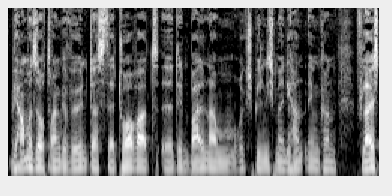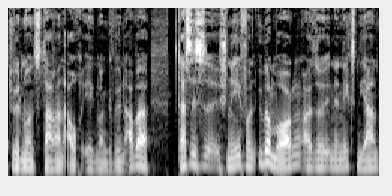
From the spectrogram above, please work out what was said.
wir haben uns auch dran gewöhnt, dass der Torwart äh, den Ball nach dem Rückspiel nicht mehr in die Hand nehmen kann. Vielleicht würden wir uns daran auch irgendwann gewöhnen. Aber das ist äh, Schnee von übermorgen. Also in den nächsten Jahren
